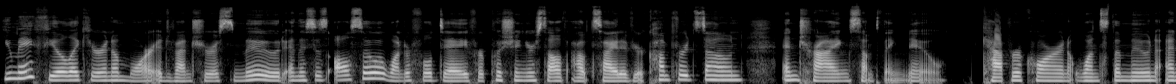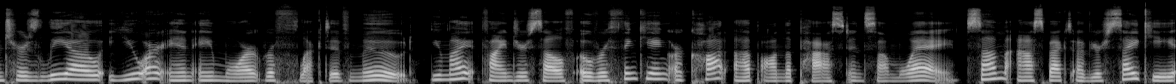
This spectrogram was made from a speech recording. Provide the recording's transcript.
You may feel like you're in a more adventurous mood, and this is also a wonderful day for pushing yourself outside of your comfort zone and trying something new. Capricorn, once the moon enters Leo, you are in a more reflective mood. You might find yourself overthinking or caught up on the past in some way. Some aspect of your psyche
